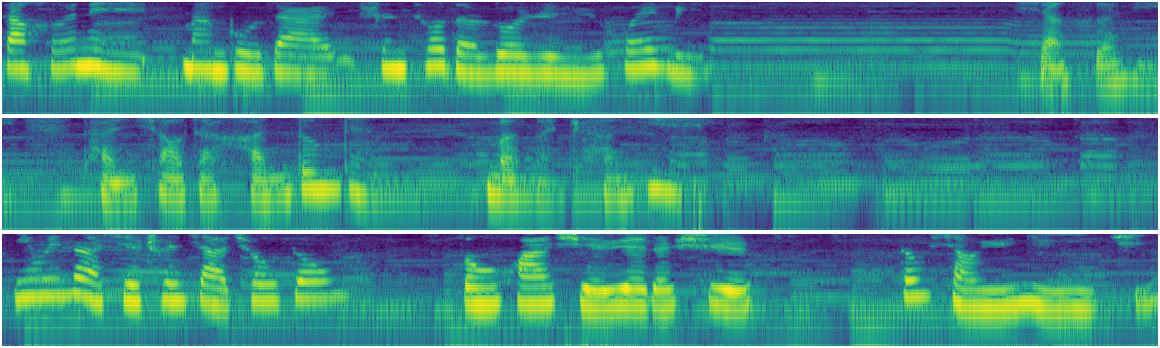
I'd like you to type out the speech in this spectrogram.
想和你漫步在深秋的落日余晖里，想和你谈笑在寒冬的漫漫长夜里。因为那些春夏秋冬、风花雪月的事，都想与你一起。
